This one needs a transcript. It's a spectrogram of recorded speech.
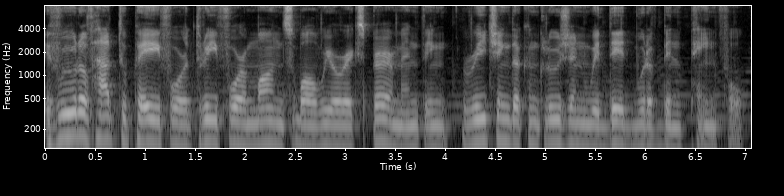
If we would have had to pay for 3-4 months while we were experimenting, reaching the conclusion we did would have been painful.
